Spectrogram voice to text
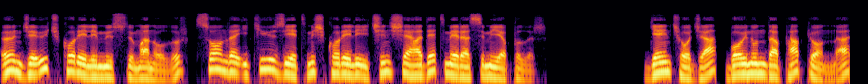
Önce 3 Koreli Müslüman olur, sonra 270 Koreli için şehadet merasimi yapılır. Genç hoca, boynunda papyonla,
